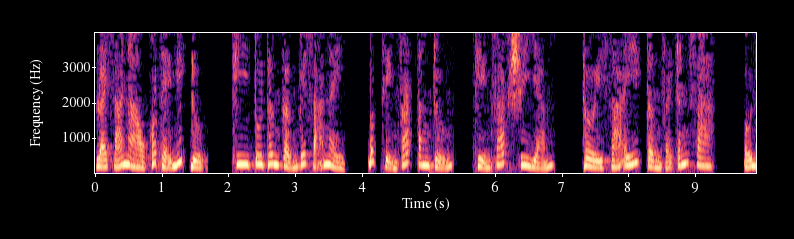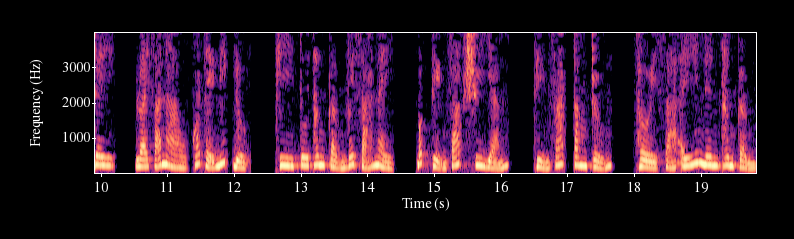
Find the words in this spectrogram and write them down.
loại xã nào có thể biết được, khi tôi thân cận với xã này, bất thiện pháp tăng trưởng, thiện pháp suy giảm, thời xã ấy cần phải tránh xa. Ở đây, loại xã nào có thể biết được, khi tôi thân cận với xã này, bất thiện pháp suy giảm, thiện pháp tăng trưởng, thời xã ấy nên thân cận.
